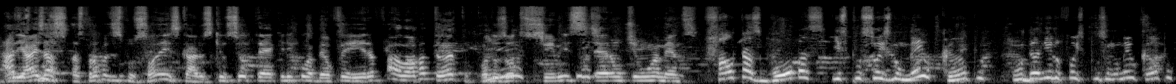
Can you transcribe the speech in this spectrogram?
Aliás, as, as, próprias expulsões, Carlos, que o seu técnico Abel Ferreira falava tanto, quando os outros times eram tinham um a menos. Faltas bobas, expulsões no meio-campo. O Danilo foi expulso no meio-campo,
